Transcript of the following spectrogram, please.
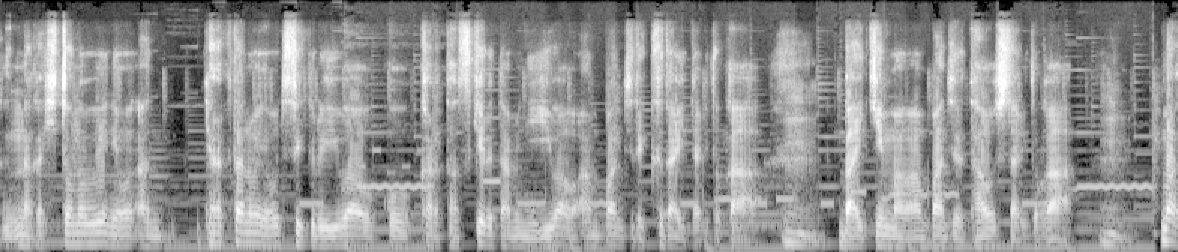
なんか人の上にあキャラクターの上に落ちてくる岩をこうから助けるために岩をアンパンチで砕いたりとかうん。バイキンマンをアンパンチで倒したりとかうん。まあ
